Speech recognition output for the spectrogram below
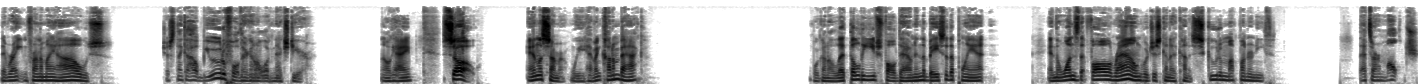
They're right in front of my house. Just think of how beautiful they're going to look next year. Okay? So, endless summer. We haven't cut them back. We're going to let the leaves fall down in the base of the plant. And the ones that fall around, we're just going to kind of scoot them up underneath. That's our mulch.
